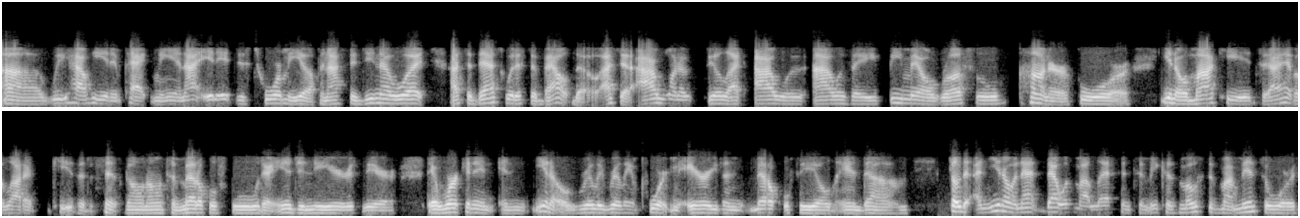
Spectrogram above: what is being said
uh we how he had impacted me and I and it just tore me up and I said, you know what? I said that's what it's about though. I said I want to feel like I was I was a female Russell Hunter for you know my kids. I have a lot of kids that have since gone on to medical school. They're engineers. They're they're working in in you know really really important areas in medical field and um so that and you know and that that was my lesson to me because most of my mentors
